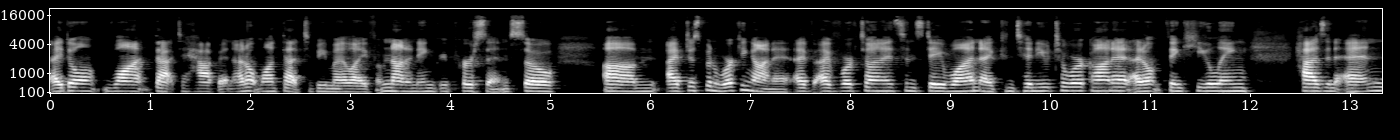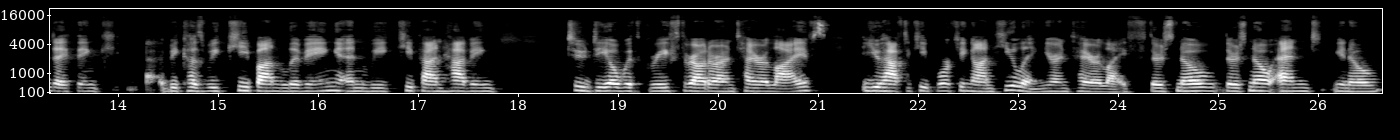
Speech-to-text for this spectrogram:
i don't want that to happen i don't want that to be my life i'm not an angry person so um, I've just been working on it. I've I've worked on it since day one. I continue to work on it. I don't think healing has an end. I think uh, because we keep on living and we keep on having to deal with grief throughout our entire lives, you have to keep working on healing your entire life. There's no there's no end, you know,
